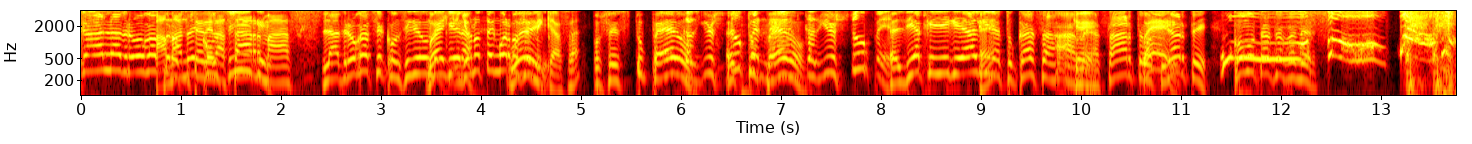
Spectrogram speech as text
ilegal la droga, pero amante se de las consigue. armas. La droga se consigue donde Güey, quiera. yo no tengo armas en Güey, mi casa. Pues es tu pedo. Because you're es tu stupid, man. pedo. Because you're stupid. El día que llegue alguien ¿Eh? a tu casa a ¿Qué? amenazarte o a Güey. tirarte, ¿cómo te vas a defender?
